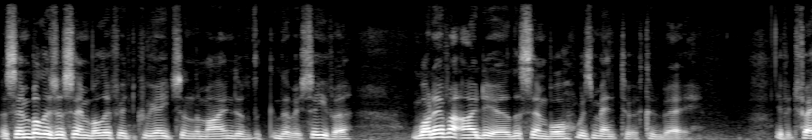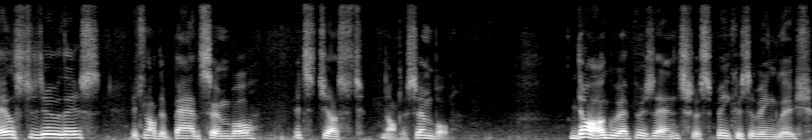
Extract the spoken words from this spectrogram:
A symbol is a symbol if it creates in the mind of the, the receiver whatever idea the symbol was meant to convey. If it fails to do this, it's not a bad symbol, it's just not a symbol. Dog represents, for speakers of English,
